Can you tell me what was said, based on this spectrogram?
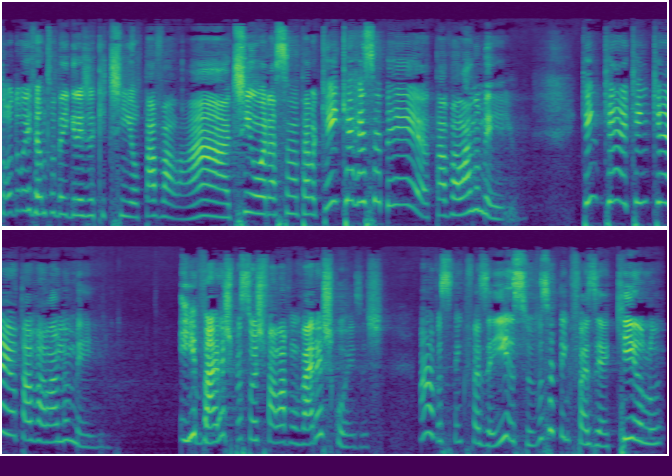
Todo o evento da igreja que tinha, eu estava lá. Tinha oração, eu estava. Quem quer receber? Estava lá no meio. Quem quer? Quem quer? Eu estava lá no meio. E várias pessoas falavam várias coisas. Ah, você tem que fazer isso, você tem que fazer aquilo.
